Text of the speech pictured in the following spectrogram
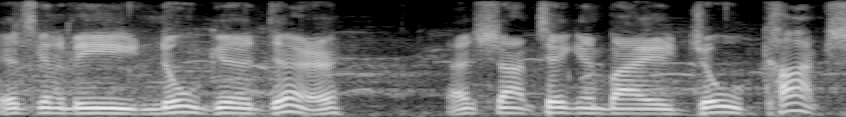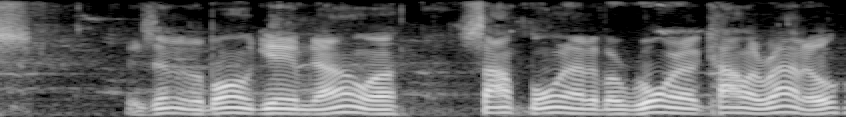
It's going to be no good there. That shot taken by Joe Cox is into the ball game now. A sophomore out of Aurora, Colorado.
